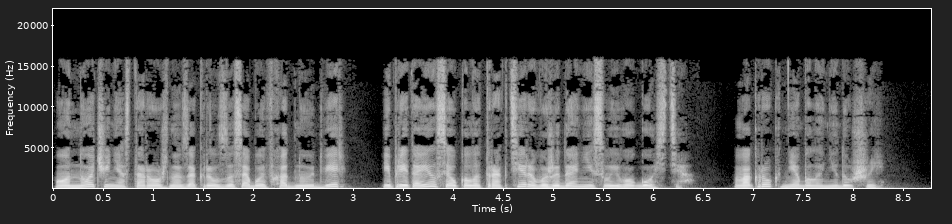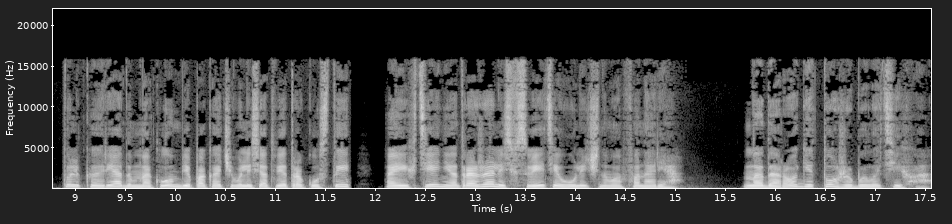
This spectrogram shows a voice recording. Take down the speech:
Он очень осторожно закрыл за собой входную дверь и притаился около трактира в ожидании своего гостя. Вокруг не было ни души. Только рядом на клумбе покачивались от ветра кусты, а их тени отражались в свете уличного фонаря. На дороге тоже было тихо.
